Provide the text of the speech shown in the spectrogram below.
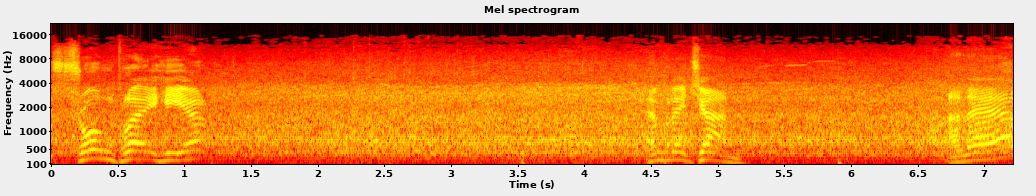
Strong play here. Emre Can. Haller.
